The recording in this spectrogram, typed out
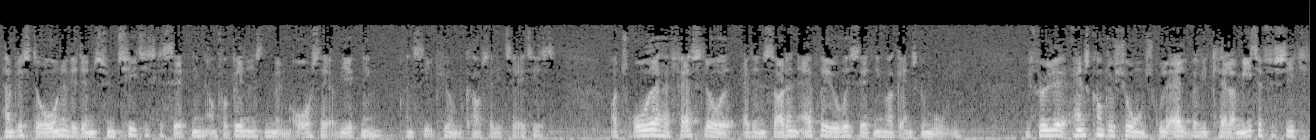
Han blev stående ved den syntetiske sætning om forbindelsen mellem årsag og virkning, principium causalitatis, og troede at have fastslået, at en sådan a priori sætning var ganske umulig. Ifølge hans konklusion skulle alt, hvad vi kalder metafysik,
